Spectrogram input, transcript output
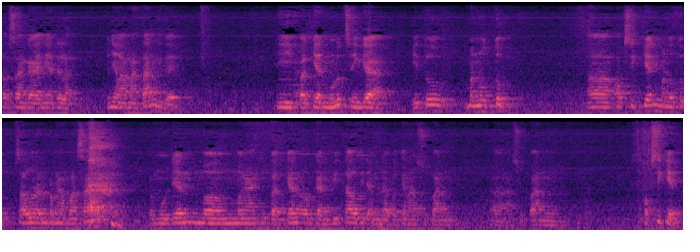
tersangka ini adalah penyelamatan gitu ya di bagian mulut sehingga itu menutup uh, oksigen, menutup saluran pernapasan, kemudian mengakibatkan organ vital tidak mendapatkan asupan uh, asupan oksigen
